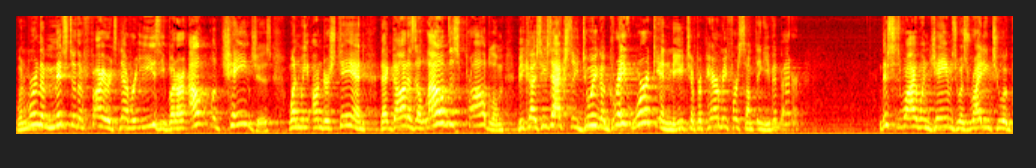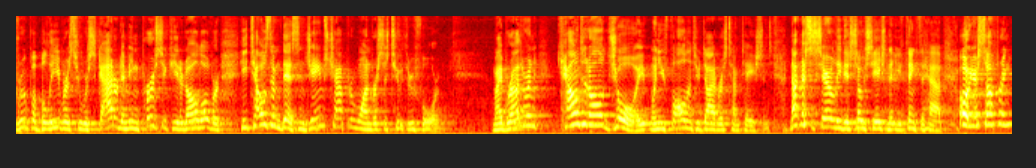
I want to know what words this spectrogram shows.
When we're in the midst of the fire, it's never easy, but our outlook changes when we understand that God has allowed this problem because He's actually doing a great work in me to prepare me for something even better. This is why when James was writing to a group of believers who were scattered and being persecuted all over, he tells them this in James chapter 1 verses 2 through 4. My brethren, count it all joy when you fall into diverse temptations. Not necessarily the association that you think to have. Oh, you're suffering?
